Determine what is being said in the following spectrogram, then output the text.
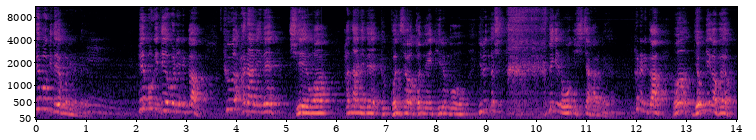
회복이 되어버리는 거예요. 회복이 되어버리니까 그 하나님의 지혜와 하나님의 그 권세와 권능의 기름 부음 이런 것이 다 내게로 오기 시작하는 거예요. 그러니까 어 영계가 보여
